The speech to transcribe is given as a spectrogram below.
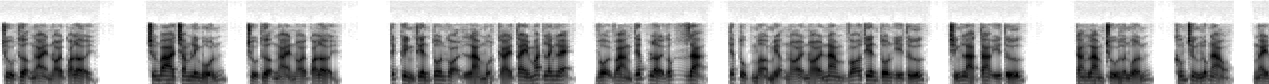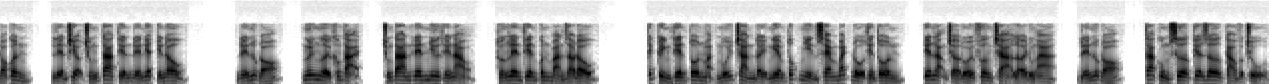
Chủ thượng ngài nói quá lời. Chương ba trăm linh bốn. Chủ thượng ngài nói quá lời. Tích kình thiên tôn gọi là một cái tay mắt lanh lẹ, vội vàng tiếp lời gốc dạ tiếp tục mở miệng nói nói nam võ thiên tôn ý tứ, chính là ta ý tứ. Càng làm chủ hơn muốn, không chừng lúc nào ngày đó quân, liền triệu chúng ta tiến đến nhất kiến đâu. Đến lúc đó, ngươi người không tại, chúng ta nên như thế nào, hướng lên thiên quân bàn giao đâu? Tích kình thiên tôn mặt mũi tràn đầy nghiêm túc nhìn xem bách đồ thiên tôn, yên lặng chờ đối phương trả lời đúng à đến lúc đó, ta cùng xưa kia dơ cao vực chủ,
